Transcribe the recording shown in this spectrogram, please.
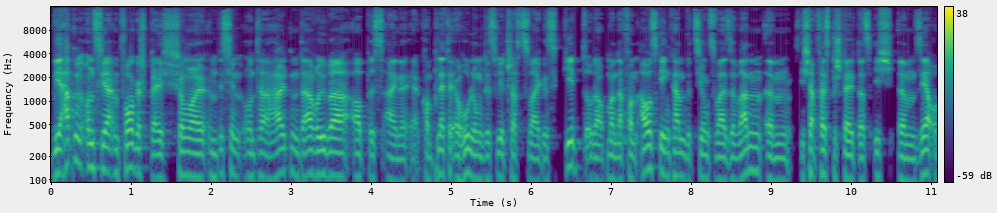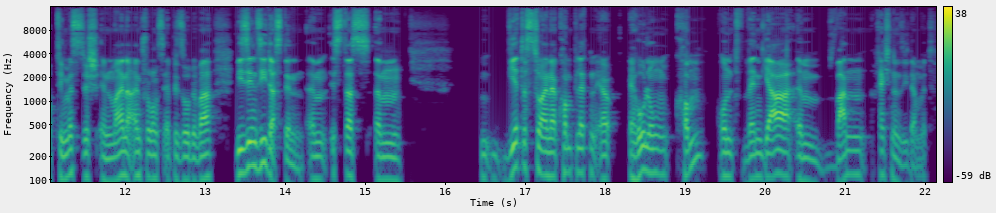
wir hatten uns ja im Vorgespräch schon mal ein bisschen unterhalten darüber, ob es eine komplette Erholung des Wirtschaftszweiges gibt oder ob man davon ausgehen kann, beziehungsweise wann. Ähm, ich habe festgestellt, dass ich ähm, sehr optimistisch in meiner Einführungsepisode war. Wie sehen Sie das denn? Ähm, ist das, ähm, wird es zu einer kompletten er Erholung kommen? Und wenn ja, ähm, wann rechnen Sie damit?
